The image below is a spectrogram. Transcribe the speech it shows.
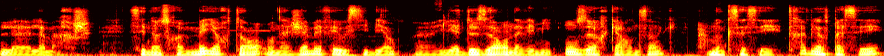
la marche. C'est notre meilleur temps, on n'a jamais fait aussi bien. Euh, il y a deux ans, on avait mis 11h45. Donc ça s'est très bien passé.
